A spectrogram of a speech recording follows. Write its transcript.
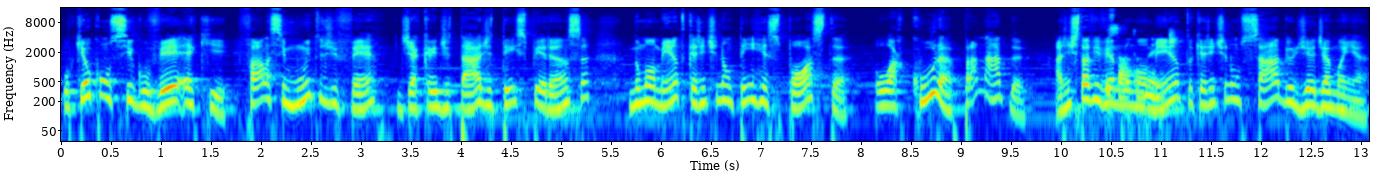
o que eu consigo ver é que fala-se muito de fé, de acreditar, de ter esperança no momento que a gente não tem resposta ou a cura para nada. A gente está vivendo Exatamente. num momento que a gente não sabe o dia de amanhã.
